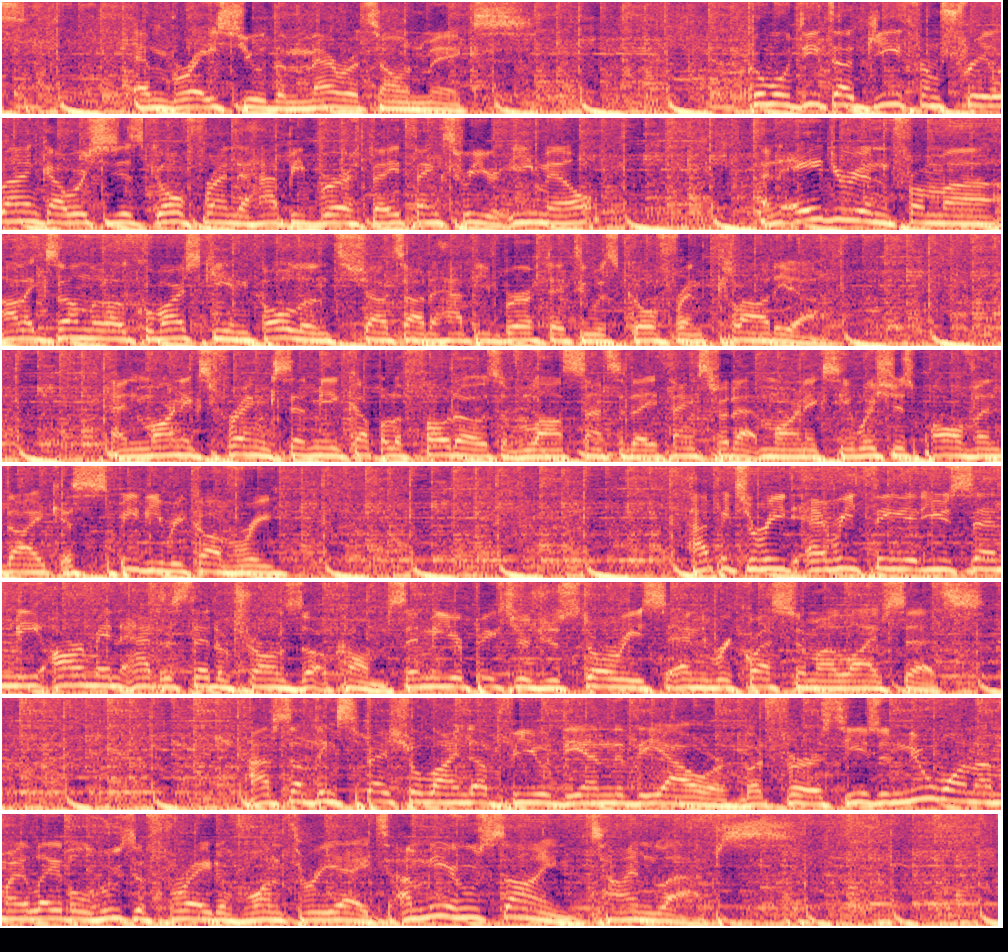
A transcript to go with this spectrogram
Embrace You, the Marathon Mix. Kumudita Geeth from Sri Lanka wishes his girlfriend a happy birthday. Thanks for your email. And Adrian from uh, Alexandro Kowalski in Poland shouts out a happy birthday to his girlfriend Claudia. And Marnix Frank sent me a couple of photos of last Saturday. Thanks for that, Marnix. He wishes Paul van Dyk a speedy recovery. Happy to read everything that you send me, armin at thestateoftrance.com. Send me your pictures, your stories, and requests for my live sets. I have something special lined up for you at the end of the hour. But first, here's a new one on my label, Who's Afraid of 138. Amir Hussain, Time Lapse.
